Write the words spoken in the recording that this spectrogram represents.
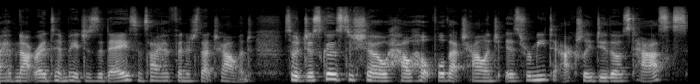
I have not read 10 pages a day since I have finished that challenge. So it just goes to show how helpful that challenge is for me to actually do those tasks.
